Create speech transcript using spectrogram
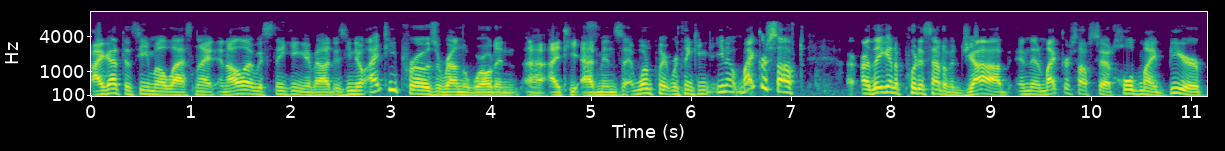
I got this email last night, and all I was thinking about is, you know, IT pros around the world and uh, IT admins at one point were thinking, you know, Microsoft are they going to put us out of a job? And then Microsoft said, hold my beer.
